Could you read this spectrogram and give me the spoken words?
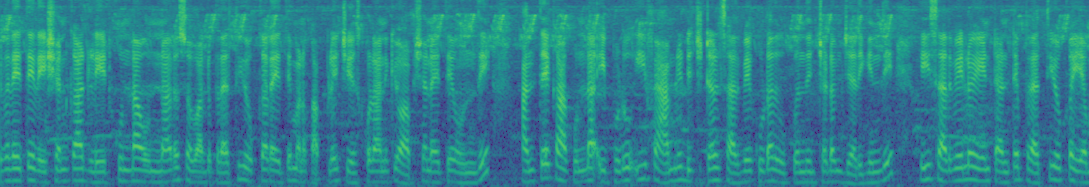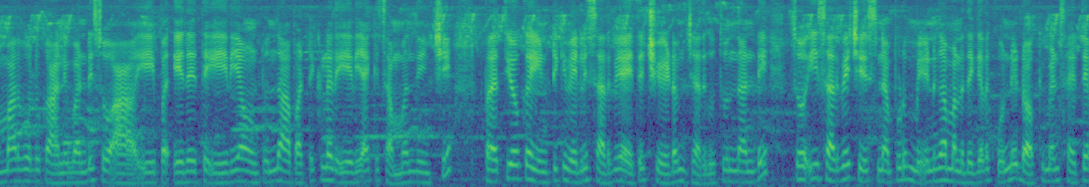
ఎవరైతే రేషన్ కార్డ్ లేకుండా ఉన్నారో సో వాళ్ళు ప్రతి ఒక్కరైతే మనకు అప్లై చేసుకోవడానికి ఆప్షన్ అయితే ఉంది. అంతేకాకుండా ఇప్పుడు ఈ ఫ్యామిలీ డిజిటల్ సర్వే కూడా రూపొందించడం జరిగింది. ఈ సర్వేలో ఏంటంటే ప్రతి ఒక్క ఎంఆర్ఓలు కానివ్వండి సో ఆ ఏదైతే ఏరియా ఉంటుందో ఆ పర్టికులర్ ఏరియాకి సంబంధించి ప్రతి ఒక్క ఇంటికి వెళ్ళి సర్వే అయితే చేయడం జరుగుతుందండి. సో ఈ సర్వే చేసినప్పుడు మెయిన్గా మన దగ్గర కొన్ని డాక్యుమెంట్స్ అయితే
